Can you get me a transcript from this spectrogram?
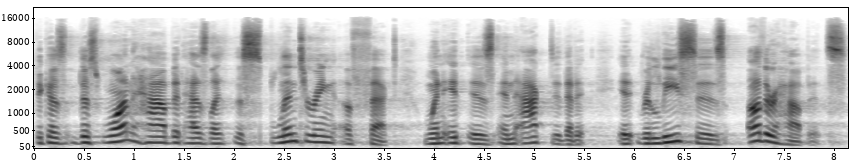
because this one habit has like the splintering effect when it is enacted that it, it releases other habits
